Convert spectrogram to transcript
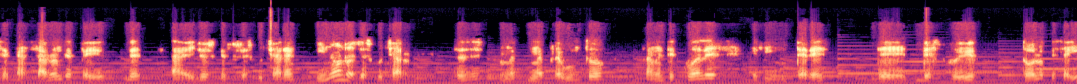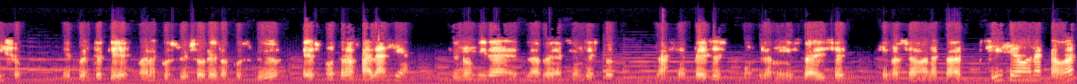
se cansaron de pedirle a ellos que los escucharan y no los escucharon. Entonces me, pregunto realmente cuál es el interés de destruir todo lo que se hizo. El cuento que van a construir sobre lo construido es otra falacia. Si uno mira la redacción de esto, las empresas, como que la ministra dice que no se van a acabar, sí se van a acabar.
